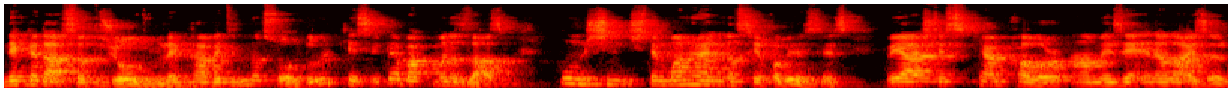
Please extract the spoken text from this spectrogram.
ne kadar satıcı olduğunu, rekabetin nasıl olduğunu kesinlikle bakmanız lazım. Bunun için işte manuel nasıl yapabilirsiniz veya işte Scan Power, AMZ Analyzer,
